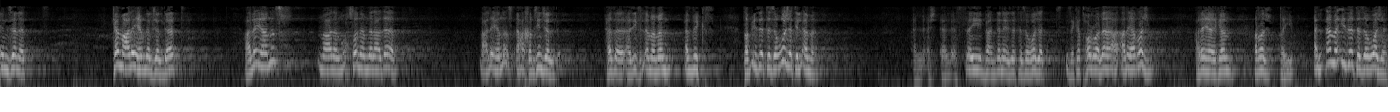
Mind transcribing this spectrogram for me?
إن زنت كم عليها من الجلدات؟ عليها نصف. ما على المحصنة من العذاب. عليها نصف خمسين جلدة هذا هذه في الأمة من؟ البكر. طب إذا تزوجت الأمة الثيب عندنا إذا تزوجت إذا كانت حرة لا عليها الرجم. عليها كم؟ الرجم. طيب الأمة إذا تزوجت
